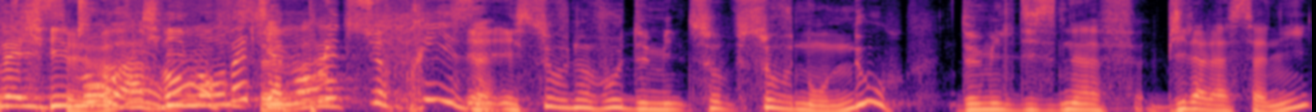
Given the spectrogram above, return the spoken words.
révèles qui tout avant, en fait, il n'y a plus de surprise. Et, et souvenons-vous, 2000 sou- souvenons-nous, 2019, Bilal Hassani,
